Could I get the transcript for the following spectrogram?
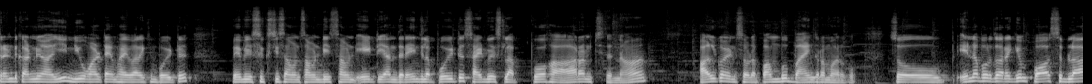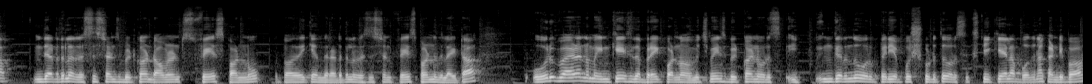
ட்ரெண்ட் கன்யூ ஆகி நியூ ஆல் டைம் ஹை வரைக்கும் போயிட்டு maybe sixty seven seventy seven eighty அந்த ரேஞ்சில் போயிட்டு சைட்வேஸில் போக ஆரம்பிச்சதுன்னா ஆல்காயின்ஸோட பம்பு பயங்கரமாக இருக்கும். ஸோ என்னை பொறுத்த வரைக்கும் பாசிபிளாக இந்த இடத்துல ரெசிஸ்டன்ஸ் பிட்காயின் டாமினன்ஸ் ஃபேஸ் பண்ணும். இப்போதைக்கு இந்த இடத்துல ரெசிஸ்டன்ஸ் ஃபேஸ் பண்ணுது லைட்டாக ஒருவேளை நம்ம இன்கேஸ் இதை பிரேக் பண்ணோம் விச் மீன்ஸ் பிட்காயின் ஒரு இங்கேருந்து ஒரு பெரிய புஷ் கொடுத்து ஒரு சிக்ஸ்டி கேலாம் போகுதுன்னா கண்டிப்பாக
